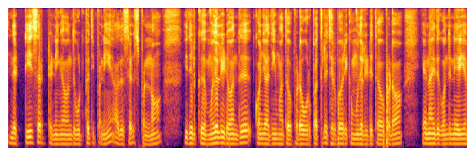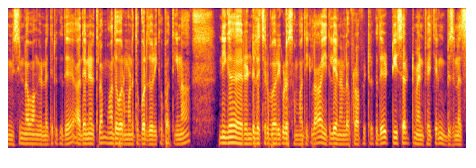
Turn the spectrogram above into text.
இந்த டிஷர்ட்டை நீங்கள் வந்து உற்பத்தி பண்ணி அதை சேல்ஸ் பண்ணோம் இதற்கு முதலீடு வந்து கொஞ்சம் அதிகமாக தேவைப்படும். ஒரு பத்து லட்ச ரூபாய் வரைக்கும் முதலீடு தேவைப்படும். ஏன்னா இதுக்கு வந்து நிறைய மிஷின்லாம் வாங்க வேண்டியது இருக்குது. அதே நேரத்தில் மாத வருமானத்தை பொறுத்த வரைக்கும் பார்த்தீங்கன்னா நீங்கள் ரெண்டு லட்ச ரூபாய் வரைக்கும் கூட சம்பாதிக்கலாம். இதுலேயே நல்ல ப்ராஃபிட் இருக்குது. டிஷர்ட் மேனுஃபேக்சரிங் பிஸ்னஸ்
